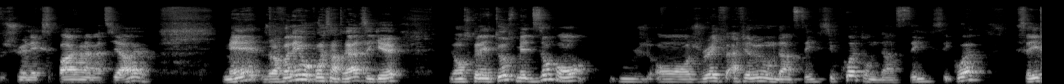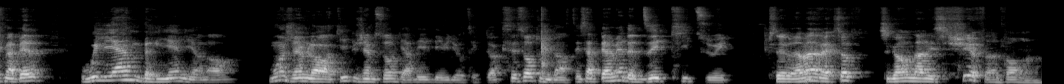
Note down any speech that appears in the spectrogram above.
je suis un expert en la matière. Mais je revenir au point central, c'est que on se connaît tous, mais disons qu'on on, je veux affirmer mon identité. C'est quoi ton identité? C'est quoi? C'est, je m'appelle William Brian Léonard. Moi, j'aime le hockey, puis j'aime ça regarder des vidéos TikTok. C'est ça ton identité. Ça te permet de dire qui tu es. C'est vraiment avec ça que tu gagnes dans les six chiffres, dans le fond. là.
